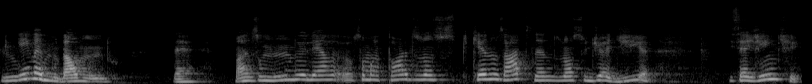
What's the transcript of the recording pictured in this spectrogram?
Ninguém vai mudar o mundo, né? Mas o mundo ele é, é o somatório dos nossos pequenos atos, né? Do nosso dia a dia. E se a gente,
